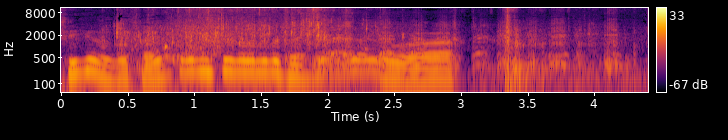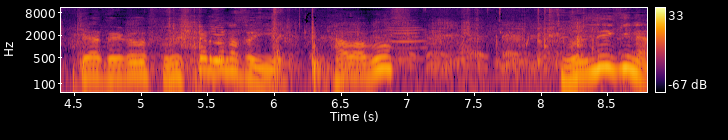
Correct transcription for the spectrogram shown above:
ठीक है तो साइड पर मुझसे बदल को सही अरे वाह क्या तेरे को तो पुरस्कार देना चाहिए हाँ बाबू बुझली की ना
